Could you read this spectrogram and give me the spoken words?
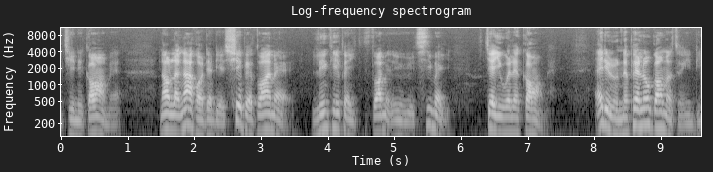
အချိန်နေကောင်းရမယ်နောက်လက်ငါခေါ်တဲ့ဒီရှေ့ပဲသွားမယ်လင်းခေးပဲသွားမယ်ရှိမယ်ကြဲရိုးကလည်းကောင်းရမယ်အဲ့ဒီလိုနှစ်ဖက်လုံးကောင်းမှဆိုရင်ဒီ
